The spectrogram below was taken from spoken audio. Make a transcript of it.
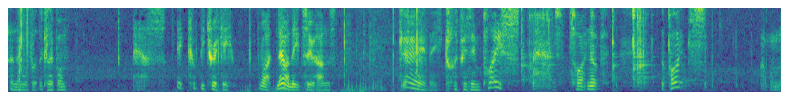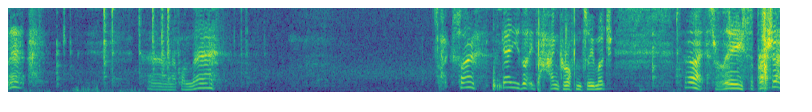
And then we'll put the clip on. Yes, it could be tricky. Right, now I need two hands. Okay, the clip is in place. Just tighten up the pipes. That one there. And that one there. Like so. Again, you don't need to hanker off them too much. Right, let's release the pressure.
